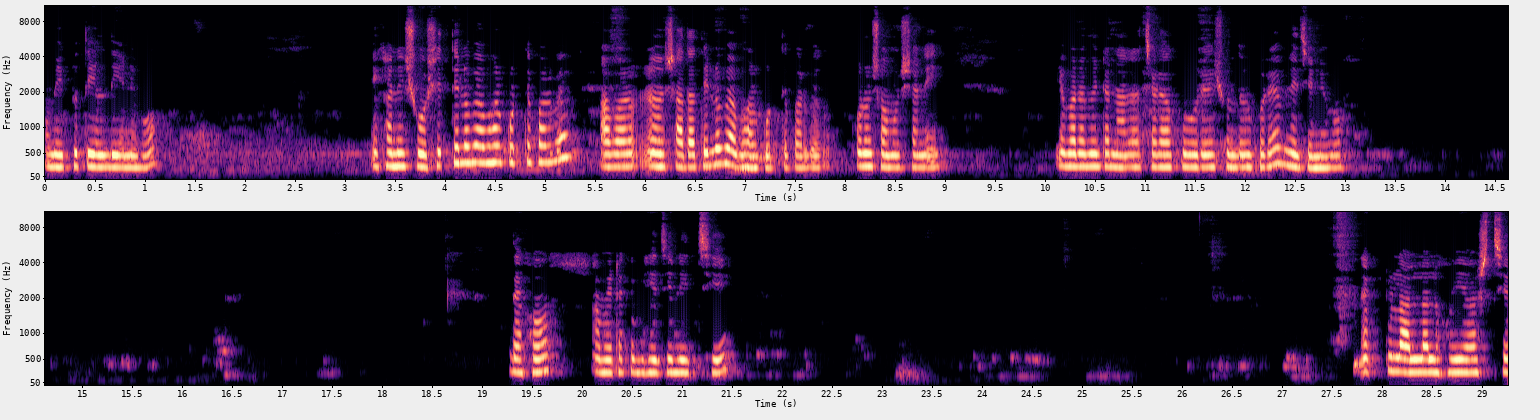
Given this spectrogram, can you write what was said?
আমি একটু তেল দিয়ে নেব। এখানে সর্ষের তেলও ব্যবহার করতে পারবে, আবার সাদা তেলও ব্যবহার করতে পারবে, কোনো সমস্যা নেই। এবার আমি এটা নাড়াচাড়া করে, সুন্দর করে ভেজে নেব। দেখো, আমি এটাকে ভেজে নিচ্ছি। একটু লাল লাল হয়ে আসছে।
